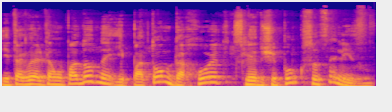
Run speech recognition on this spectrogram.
и так далее и тому подобное. И потом доходит следующий пункт – социализм.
